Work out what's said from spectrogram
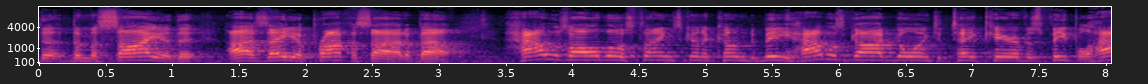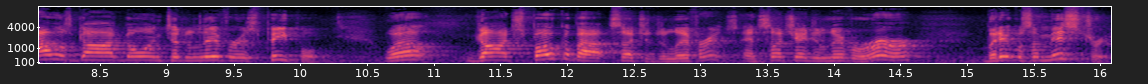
the, the Messiah that Isaiah prophesied about. How was all those things going to come to be? How was God going to take care of his people? How was God going to deliver his people? Well, God spoke about such a deliverance and such a deliverer but it was a mystery.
